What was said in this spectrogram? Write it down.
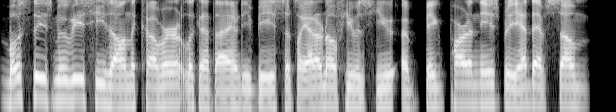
most of these movies, he's on the cover looking at the IMDb. So it's like I don't know if he was hu- a big part in these, but he had to have some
